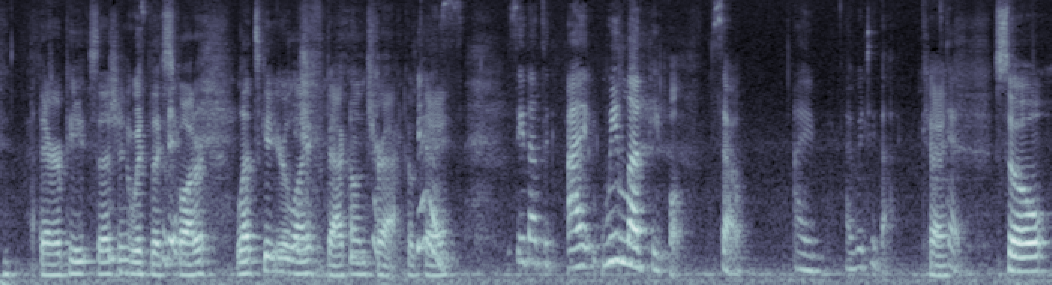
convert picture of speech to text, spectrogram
Therapy session with the spotter. Let's get your life back on track, okay? Yes. See, that's a, I. We love people, so I I would do that. Okay. So,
